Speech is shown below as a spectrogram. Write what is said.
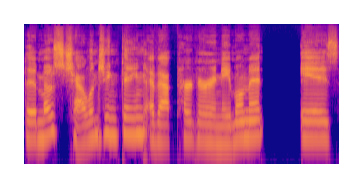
the most challenging thing about partner enablement is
